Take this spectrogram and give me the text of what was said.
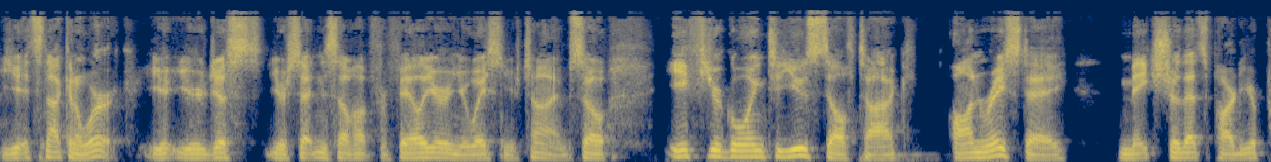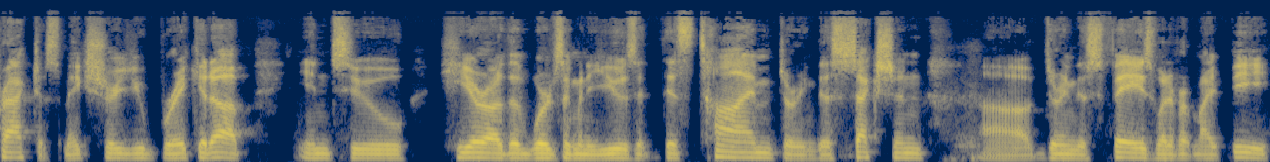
it's not going to work. You're, you're just you're setting yourself up for failure and you're wasting your time. So, if you're going to use self talk on race day, make sure that's part of your practice. Make sure you break it up into here are the words I'm going to use at this time during this section, uh, during this phase, whatever it might be.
